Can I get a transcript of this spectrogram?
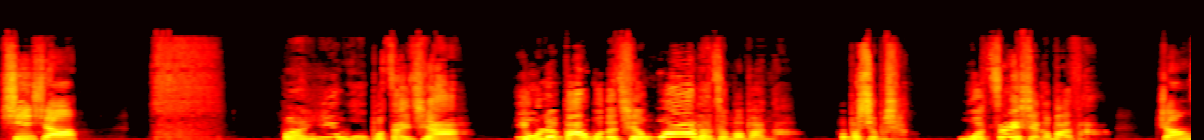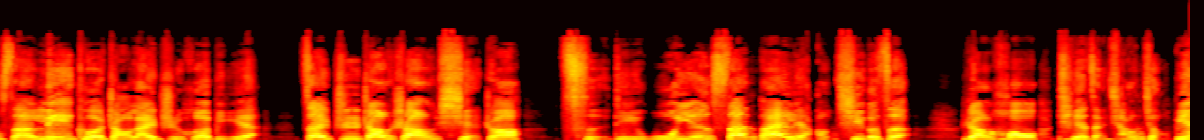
心想：万一我不在家，有人把我的钱挖了怎么办呢？不行不行，我再想个办法。张三立刻找来纸和笔，在纸张上写着“此地无银三百两”七个字，然后贴在墙角边。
